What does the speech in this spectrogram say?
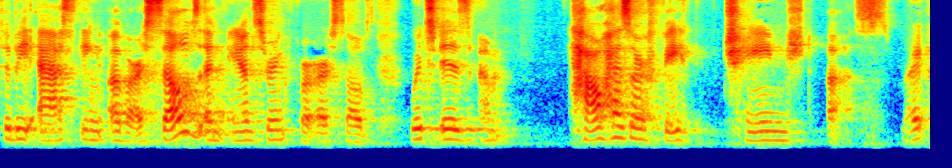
to be asking of ourselves and answering for ourselves, which is um, how has our faith changed us, right?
